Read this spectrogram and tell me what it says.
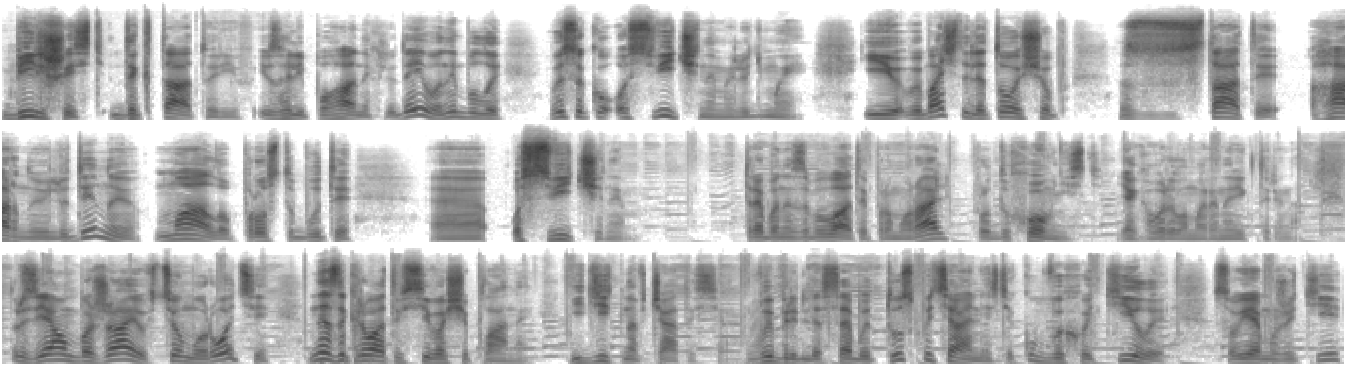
більшість диктаторів і взагалі поганих людей вони були високоосвіченими людьми. І ви бачите, для того, щоб стати гарною людиною, мало просто бути е, освіченим. Треба не забувати про мораль, про духовність, як говорила Марина Вікторівна. Друзі, я вам бажаю в цьому році не закривати всі ваші плани. Ідіть навчатися, виберіть для себе ту спеціальність, яку б ви хотіли в своєму житті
